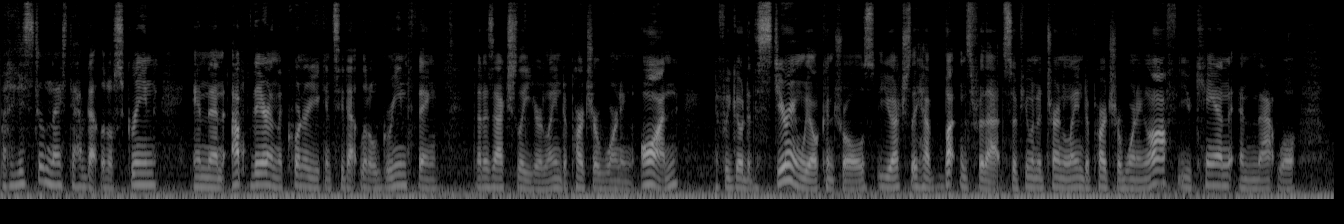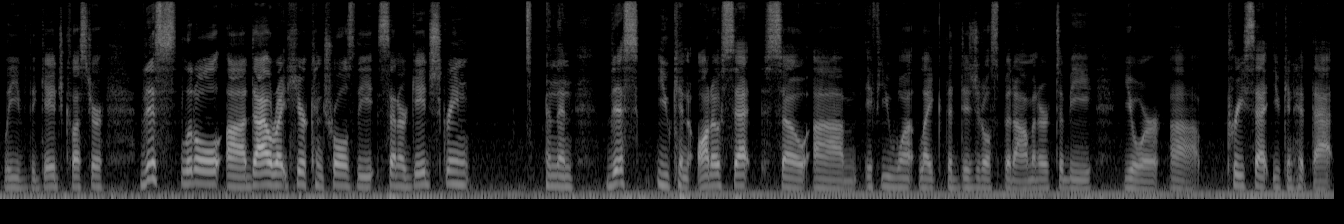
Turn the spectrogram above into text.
but it is still nice to have that little screen. And then up there in the corner, you can see that little green thing. That is actually your lane departure warning on. If we go to the steering wheel controls, you actually have buttons for that. So if you want to turn lane departure warning off, you can, and that will leave the gauge cluster. This little uh, dial right here controls the center gauge screen. And then this you can auto set. So um, if you want like the digital speedometer to be your uh, preset, you can hit that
